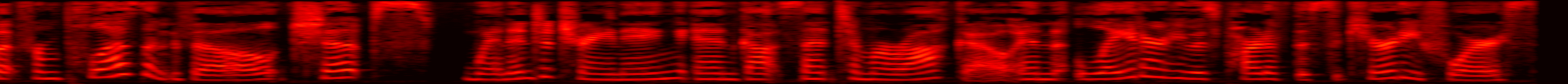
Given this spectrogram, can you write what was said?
But from Pleasantville, Chips went into training and got sent to Morocco. And later he was part of the security force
